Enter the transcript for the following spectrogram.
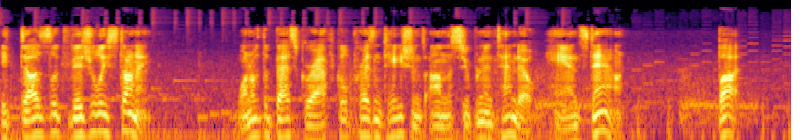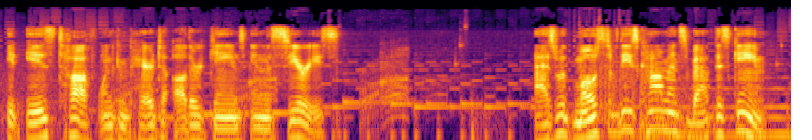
it does look visually stunning. One of the best graphical presentations on the Super Nintendo, hands down. But it is tough when compared to other games in the series. As with most of these comments about this game,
